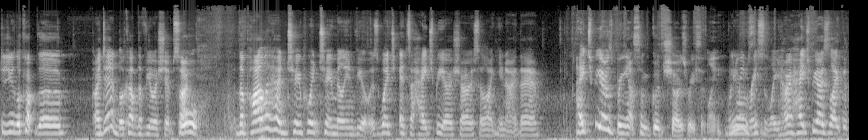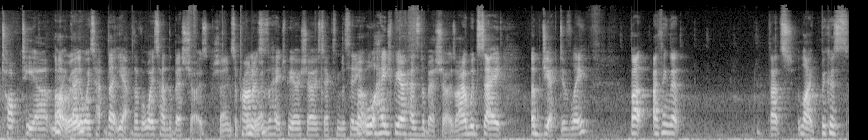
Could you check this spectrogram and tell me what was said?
Did you look up the? I did look up the viewership. So Oh, the pilot had 2.2 million viewers, which it's a HBO show, so like you know they're. HBO's bringing out some good shows recently. What do you mean recently? Ho- HBO's like the top tier. Oh, like Oh, really? they always had that. Yeah, they've always had the best shows. Shame. Sopranos Anyway. is a HBO show. Sex and the City. Oh. Well, HBO has the best shows. I would say objectively, but I think that that's like because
